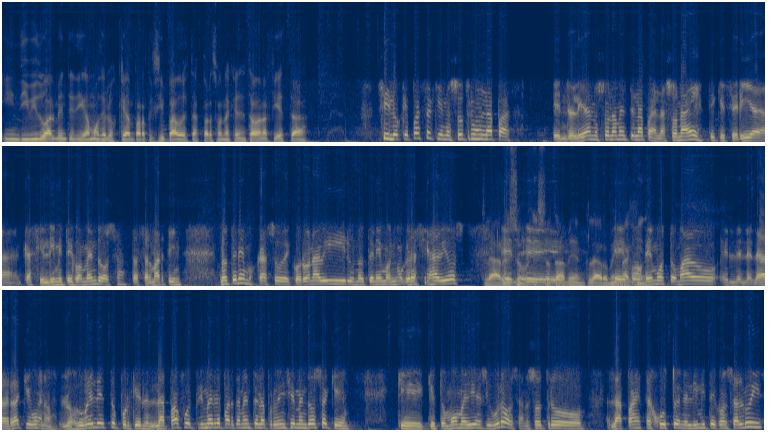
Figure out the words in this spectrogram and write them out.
individualmente, digamos, de los que han participado, de estas personas que han estado en la fiesta. Sí, lo que pasa es que nosotros en La Paz, en realidad no solamente en La Paz, en la zona este, que sería casi el límite con Mendoza, hasta San Martín, no tenemos caso de coronavirus, no tenemos, no, gracias a Dios. Claro, el, eso, eso eh, también, claro, me hemos, imagino. hemos tomado, la verdad que bueno, los duele esto porque La Paz fue el primer departamento de la provincia de Mendoza que, que, que tomó medidas rigurosas. Nosotros, La Paz está justo en el límite con San Luis,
